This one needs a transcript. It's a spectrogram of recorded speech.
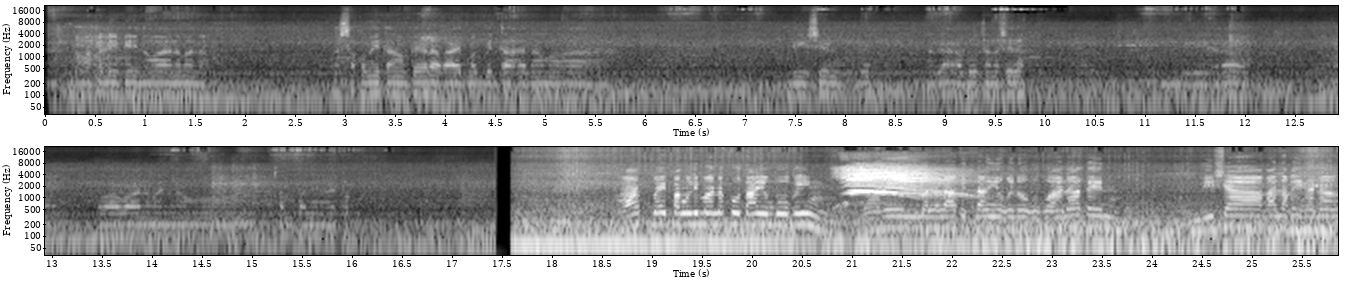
Mga Pilipino nga naman oh. Basta kumita ng pera kahit magbintahan ng mga diesel. Yun, Nag-aabutan na sila. Bihira. oh. Kawawa naman yung company na ito. At may panglima na po tayong booking Dahil malalapit lang yung kinukuha natin Hindi siya kalakihan ng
